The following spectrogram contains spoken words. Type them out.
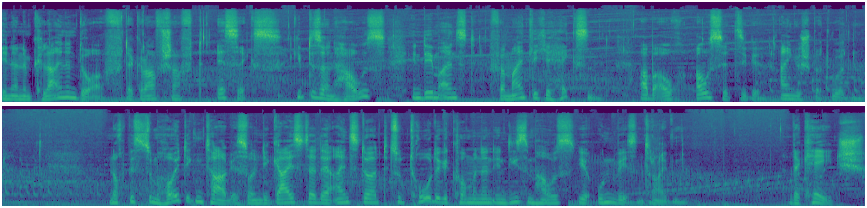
In einem kleinen Dorf der Grafschaft Essex gibt es ein Haus, in dem einst vermeintliche Hexen, aber auch Aussätzige eingesperrt wurden. Noch bis zum heutigen Tage sollen die Geister der einst dort zu Tode gekommenen in diesem Haus ihr Unwesen treiben. The Cage,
